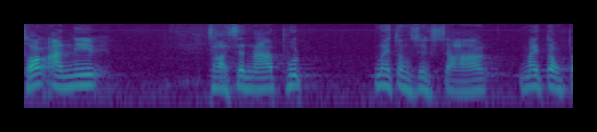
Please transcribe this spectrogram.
สองอันนี้ศาสนาพุทธไม่ต้องศึกษาไม่ต้องไป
